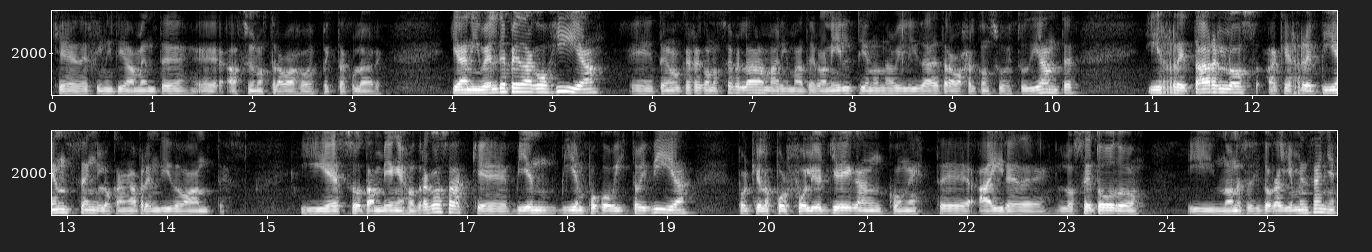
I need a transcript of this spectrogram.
que definitivamente eh, hace unos trabajos espectaculares. Y a nivel de pedagogía, eh, tengo que reconocer, ¿verdad? Mari Materonil tiene una habilidad de trabajar con sus estudiantes y retarlos a que repiensen lo que han aprendido antes. Y eso también es otra cosa que bien, bien poco visto hoy día, porque los portfolios llegan con este aire de lo sé todo, y no necesito que alguien me enseñe.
